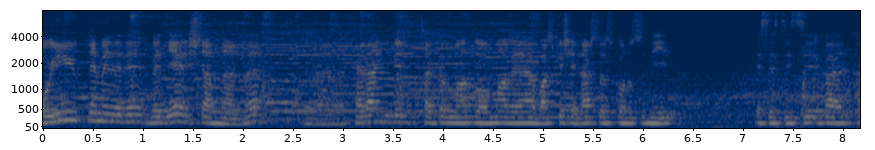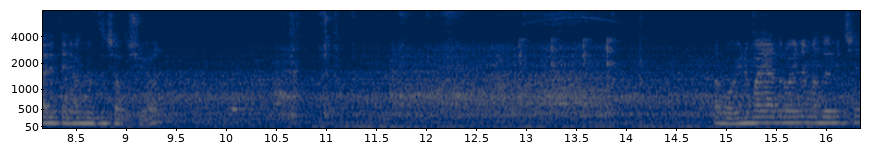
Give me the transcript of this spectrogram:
Oyun yüklemeleri ve diğer işlemlerde herhangi bir takılma, donma veya başka şeyler söz konusu değil. SSD'si gayet kaliteli ve hızlı çalışıyor. Tabi oyunu bayağıdır oynamadığım için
